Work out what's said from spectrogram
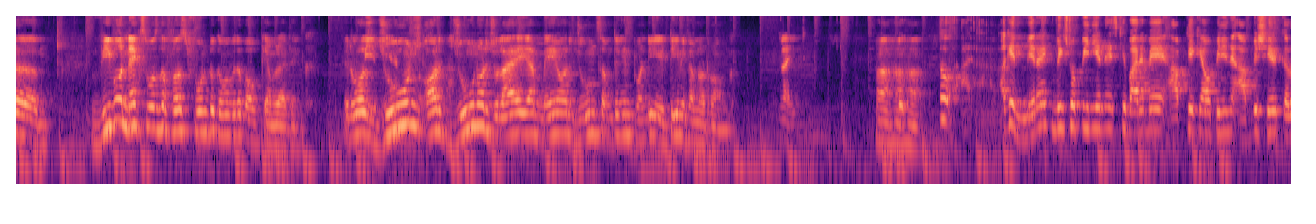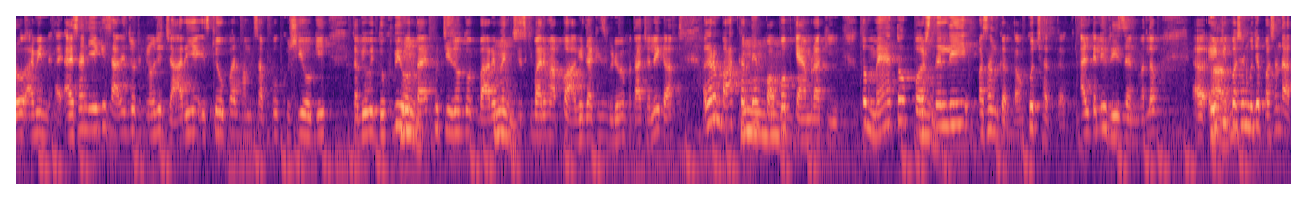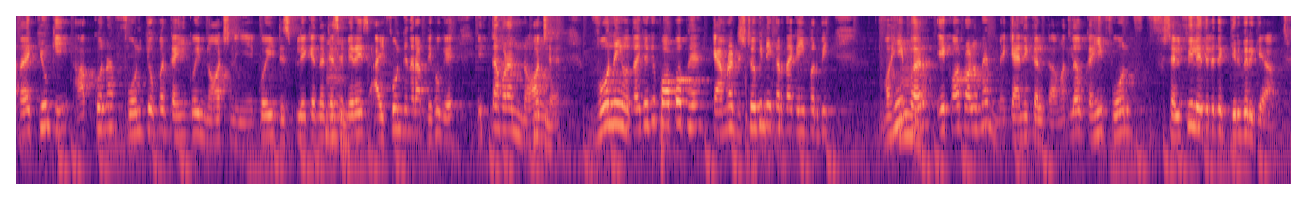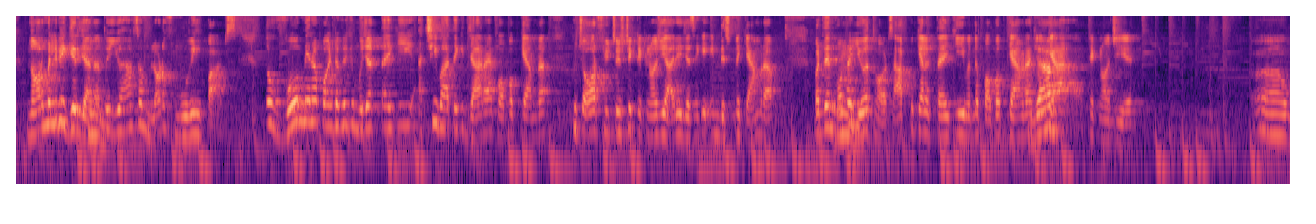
Vivo Nex was the first phone to come up with a pop camera, I think. It was Maybe, June or. June or July या May or June something in 2018 if I'm not wrong. Right हाँ हाँ हाँ। तो again मेरा एक mixed opinion है इसके बारे में। आपके क्या ओपिनियन है? आप भी शेयर करो। आई I मीन mean, ऐसा नहीं है कि सारी जो टेक्नोलॉजी जा रही है इसके ऊपर हम सबको खुशी होगी कभी कभी दुख भी होता है कुछ चीज़ों के बारे में जिसके बारे में आपको आगे जाके इस वीडियो में पता चलेगा। अगर हम बात करते हैं पॉपअप कैमरा की तो मैं तो पर्सनली पसंद करता हूँ कुछ हद तक। आई टेल यू रीजन मतलब एट्टी परसेंट मुझे पसंद आता है क्योंकि आपको ना फ़ोन के ऊपर कहीं कोई नॉच नहीं है कोई डिस्प्ले के अंदर। जैसे मेरे इस आईफोन के अंदर आप देखोगे इतना बड़ा नॉच है। वो नहीं होता है क्योंकि पॉपअप है कैमरा डिस्टर्ब ही नहीं करता कहीं पर भी। वहीं पर एक और प्रॉब्लम है मैकेनिकल का मतलब कहीं फ़ोन सेल्फी लेते लेते गिर विर गया नॉर्मली भी गिर जाता तो you have some lot of moving parts तो वो मेरा पॉइंट ऑफ़ व्यू कि मुझे लगता है कि अच्छी बात है कि जा रहा है पॉपअप कैमरा कुछ और फ्यूचरिस्टिक टेक्नोलॉजी आ रही है जैसे कि in display camera but then what are your thoughts आपको क्या लगता है कि मतलब पॉपअप कैमरा की क्या टेक्नोलॉजी है?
